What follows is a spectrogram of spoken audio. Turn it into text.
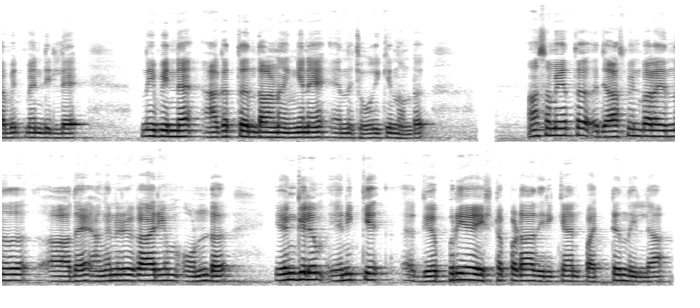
കമ്മിറ്റ്മെന്റ് ഇല്ലേ? നീ പിന്നെ അകത്ത് എന്താണ് ഇങ്ങനെ? എന്ന് ചോദിക്കുന്നുണ്ട്. ആ സമയത്ത് ജാസ്മിൻ പറയുന്നത് അതെ അങ്ങനൊരു കാര്യം ഉണ്ട്. എങ്കിലും എനിക്ക് ഗബ്രിയെ ഇഷ്ടപ്പെടാതിരിക്കാൻ പറ്റുന്നില്ല.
